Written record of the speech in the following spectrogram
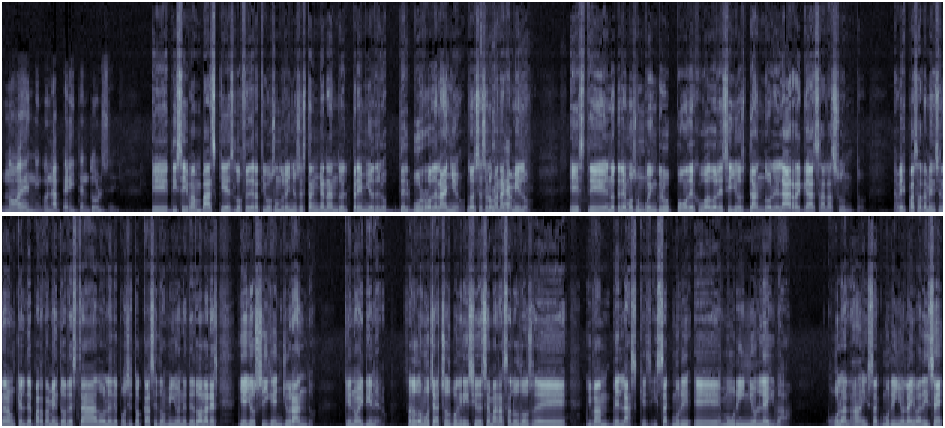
no es ninguna perita en dulce. Eh, dice Iván Vázquez, los federativos hondureños están ganando el premio de lo- del burro del año. No, ese se lo gana Camilo. Este, no tenemos un buen grupo de jugadores y ellos dándole largas al asunto. La vez pasada mencionaron que el Departamento de Estado le depositó casi dos millones de dólares y ellos siguen llorando que no hay dinero. Saludos muchachos, buen inicio de semana. Saludos eh, Iván Velázquez. Isaac Muri- eh, Muriño Leiva. Hola, la, Isaac Muriño Leiva dice,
